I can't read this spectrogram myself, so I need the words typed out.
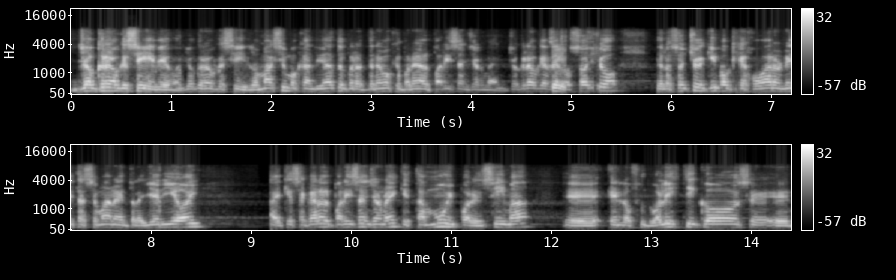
Yo creo que sí, Diego, yo creo que sí. Los máximos candidatos, pero tenemos que poner al Paris Saint Germain. Yo creo que de, los ocho, de los ocho equipos que jugaron esta semana entre ayer y hoy, hay que sacar al Paris Saint Germain, que está muy por encima eh, en los futbolísticos, eh,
